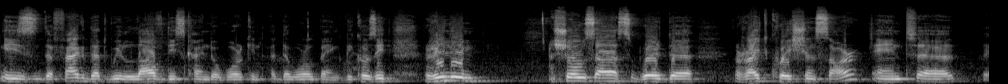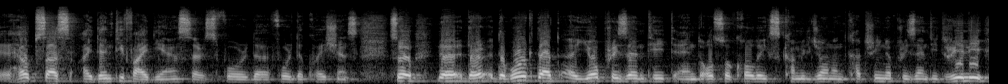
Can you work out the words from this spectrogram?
is the fact that we love this kind of work in, at the World Bank because it really shows us where the right questions are and uh, helps us identify the answers for the for the questions. So the the, the work that uh, you presented and also colleagues Kamiljon and Katrina presented really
